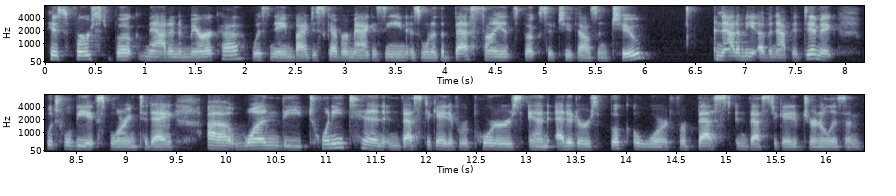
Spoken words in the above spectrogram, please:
His first book, Mad in America, was named by Discover Magazine as one of the best science books of 2002. Anatomy of an Epidemic, which we'll be exploring today, uh, won the 2010 Investigative Reporters and Editors Book Award for Best Investigative Journalism.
